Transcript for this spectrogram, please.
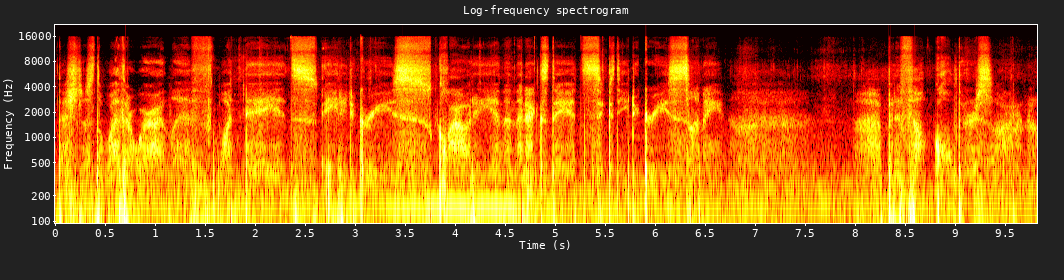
that's just the weather where I live. One day it's 80 degrees, cloudy, and then the next day it's 60 degrees, sunny. Uh, but it felt colder, so I don't know.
